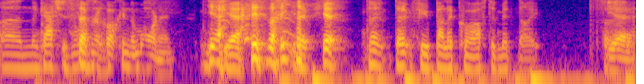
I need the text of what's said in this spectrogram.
and the gash is seven awesome. o'clock in the morning. yeah Yeah, it's like yeah, yeah. don't don't feel Be'lakor after midnight. So, Yeah.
